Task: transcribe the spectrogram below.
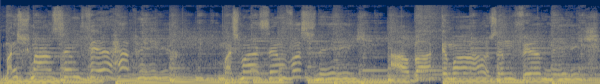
Manchmal sind wir happy, manchmal sind wir's nicht. Aber immer sind wir nicht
